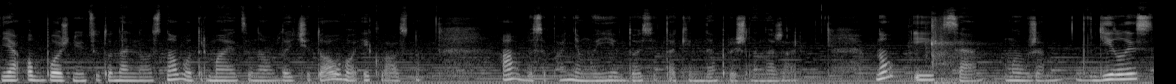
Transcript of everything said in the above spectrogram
Я обожнюю цю тональну основу, тримається на обличчі довго і класно. А висипання мої досі так і не пройшли, на жаль. Ну і все. Ми вже вділись,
